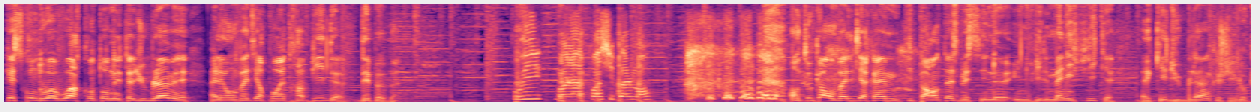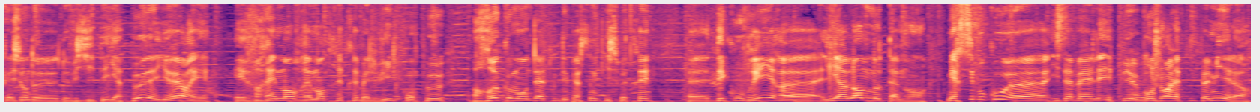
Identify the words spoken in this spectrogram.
Qu'est-ce qu'on doit voir quand on est à Dublin Mais allez, on va dire pour être rapide, des pubs. Oui, voilà, principalement. en tout cas, on va le dire quand même, petite parenthèse, mais c'est une, une, ville magnifique euh, qui est Dublin, que j'ai eu l'occasion de, de, visiter il y a peu d'ailleurs, et, et, vraiment, vraiment très très belle ville qu'on peut recommander à toutes les personnes qui souhaiteraient euh, découvrir euh, l'Irlande notamment. Merci beaucoup Isabelle, et puis bonjour à la petite famille alors.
